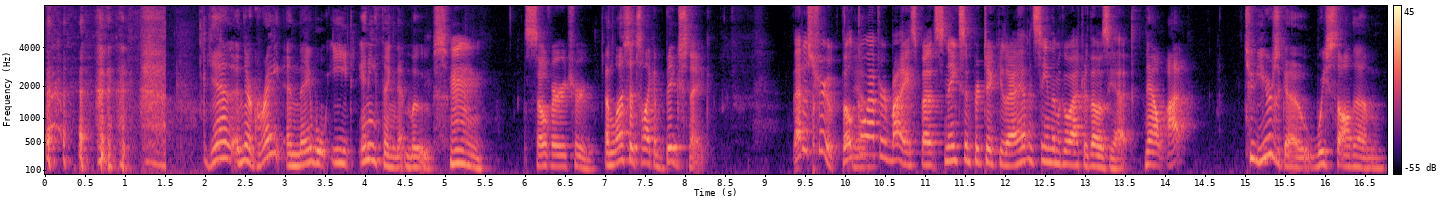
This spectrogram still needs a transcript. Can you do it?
yeah, and they're great, and they will eat anything that moves, Hmm. So very true. unless it's like a big snake. That is true. They'll go after mice, but snakes in particular, I haven't seen them go after those yet. Now, I two years ago we saw them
